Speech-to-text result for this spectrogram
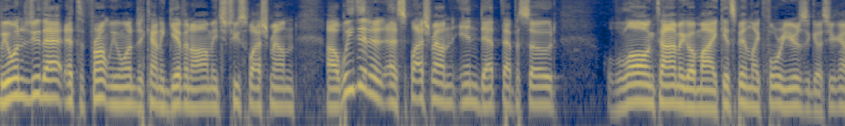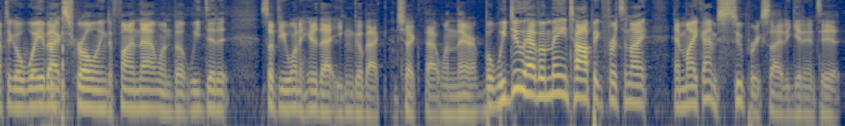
we wanted to do that at the front. We wanted to kind of give an homage to Splash Mountain. Uh, we did a, a Splash Mountain in depth episode long time ago, Mike. It's been like four years ago, so you're gonna have to go way back scrolling to find that one. But we did it. So if you want to hear that, you can go back and check that one there. But we do have a main topic for tonight, and Mike, I'm super excited to get into it.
